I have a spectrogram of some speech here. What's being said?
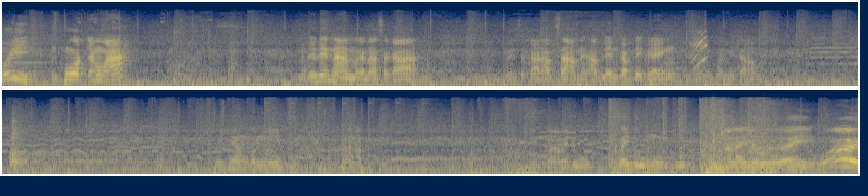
หุยมันโหดจังวะไม่ได้เล่นนานเหมือนกันนะสกา เป็นสกาอัพสามนะครับ เล่นกับเด็กแหลงเพื่อนพี่เท้า เฮ้ยยังบนมีอะเนาะยิงมาไม่ดูไม่ดูหมุนดูอะไรเลยโว้ย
